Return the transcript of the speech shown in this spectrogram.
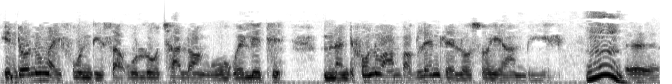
yintoni ungayifundisa ulutsha lwangoku elithi mna ndifuna uhamba kule ndlela osoyihambile Mm. Eh,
